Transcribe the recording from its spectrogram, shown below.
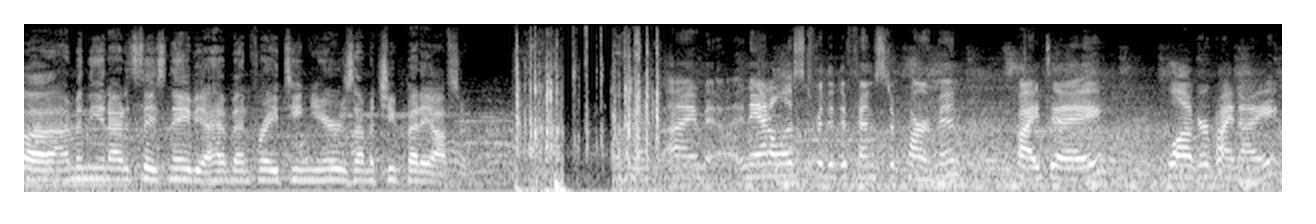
uh, I'm in the United States Navy. I have been for 18 years. I'm a chief petty officer. I'm an analyst for the Defense Department by day, blogger by night.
